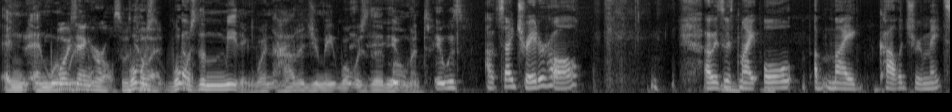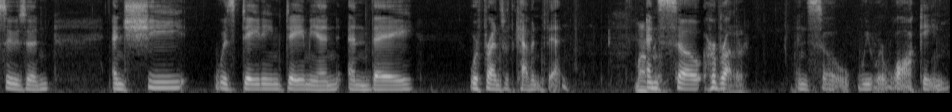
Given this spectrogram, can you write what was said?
And and what Boys was- and girls. It was what was co-ed. was the meeting? When? How did you meet? What was the moment? It was Outside Schroeder Hall. I was with my old uh, my college roommate Susan, and she was dating Damien, and they were friends with Kevin Finn. my and brother. so her brother. And so we were walking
